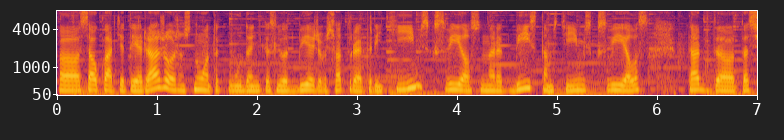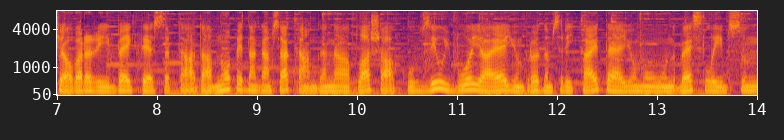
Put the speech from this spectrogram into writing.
Uh, savukārt, ja tie ir ražošanas notekūdeņi, kas ļoti bieži var saturēt arī ķīmiskas vielas un arī bīstamas ķīmiskas vielas, tad uh, tas jau var arī beigties ar tādām nopietnākām sekām, gan uh, plašāku zivju bojāējumu, protams, arī kaitējumu un veselības un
